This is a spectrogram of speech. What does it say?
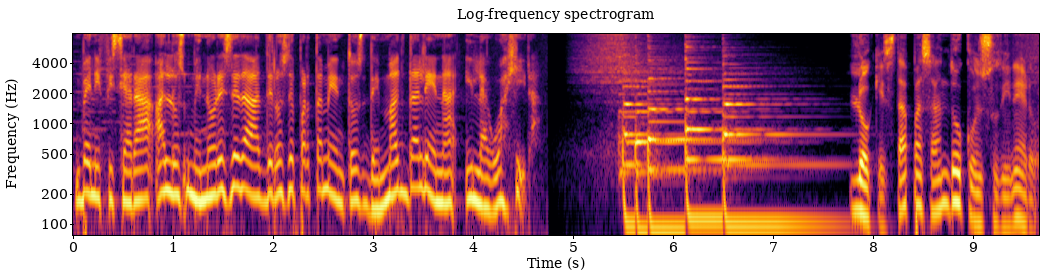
beneficiará a los menores de edad de los departamentos de Magdalena y La Guajira. Lo que está pasando con su dinero.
